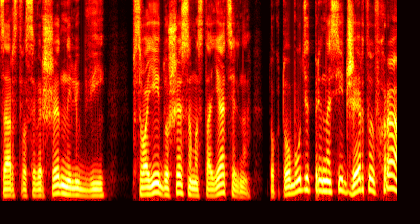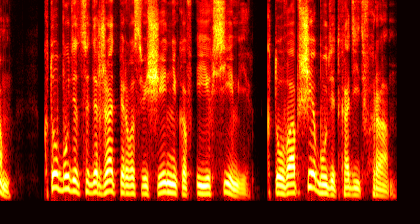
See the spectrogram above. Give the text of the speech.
Царство совершенной любви, в своей душе самостоятельно, то кто будет приносить жертвы в храм? Кто будет содержать первосвященников и их семьи? Кто вообще будет ходить в храм?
